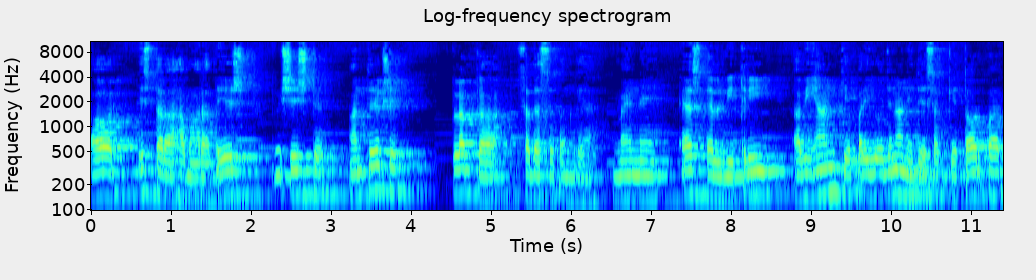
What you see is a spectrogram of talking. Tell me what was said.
और इस तरह हमारा देश विशिष्ट अंतरिक्ष क्लब का सदस्य बन गया। मैंने एस एल वी थ्री अभियान के परियोजना निदेशक के तौर पर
